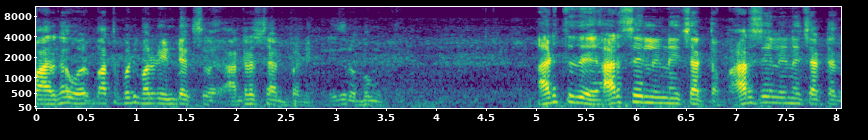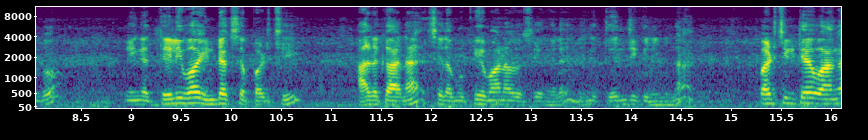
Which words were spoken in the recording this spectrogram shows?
பாருங்கள் ஒரு மற்றபடி மறுபடியும் இண்டெக்ஸ் அண்டர்ஸ்டாண்ட் பண்ணி இது ரொம்ப முக்கியம். அடுத்தது அரசியல் நிர்ணய சட்டம். அரசியல் நிர்ணய சட்டத்தும் நீங்கள் தெளிவாக இண்டெக்ஸை படித்து அதுக்கான சில முக்கியமான விஷயங்களை நீங்கள் தெரிஞ்சுக்கினீங்கன்னா படிச்சுக்கிட்டே வாங்க.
